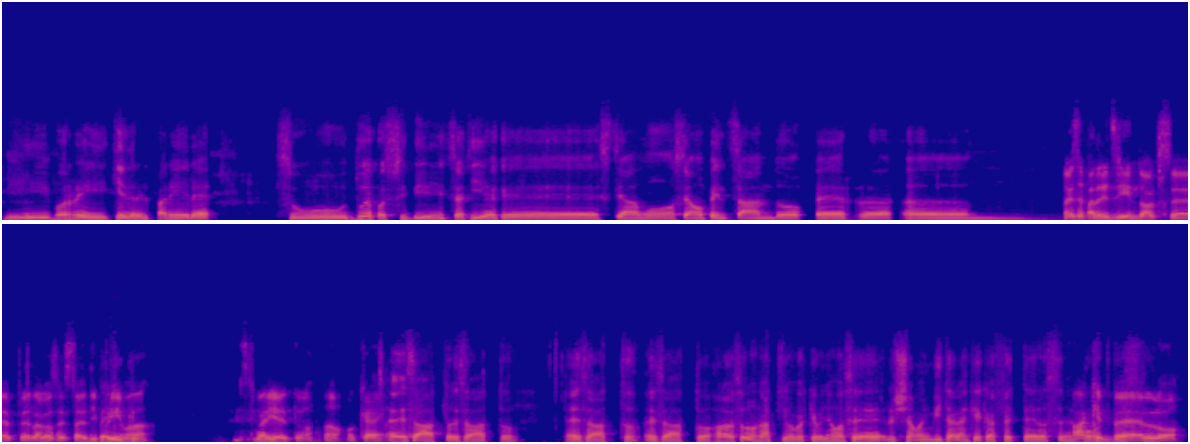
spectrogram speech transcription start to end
vi vorrei chiedere il parere su due possibili iniziative che stiamo, stiamo pensando per, ehm, è Padre Zindox eh, per la cosa che stavi di Per il- prima? Il siparietto? No, ok. Esatto, esatto, esatto, esatto. Allora, solo un attimo perché vediamo se riusciamo a invitare anche Caffetteros nel Ah, che podcast. bello.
